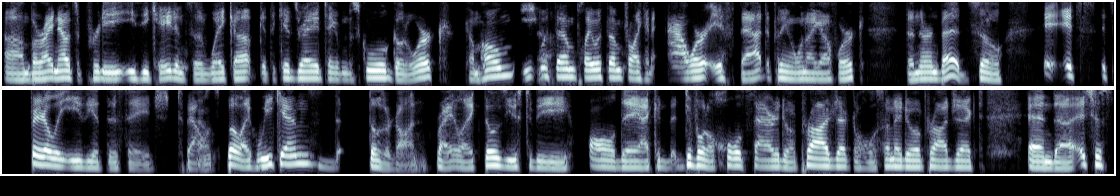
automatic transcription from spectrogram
um, but right now it's a pretty easy cadence of wake up, get the kids ready, take them to school, go to work, come home, eat yeah. with them, play with them for like an hour, if that, depending on when I get off work. Then they're in bed. So it's it's fairly easy at this age to balance. Yeah. But like weekends, th- those are gone, right? Like those used to be all day. I could devote a whole Saturday to a project, a whole Sunday to a project, and uh, it's just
